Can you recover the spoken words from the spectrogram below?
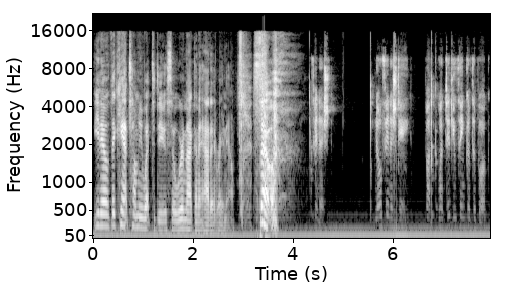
you know they can't tell me what to do, so we're not going to add it right now. So finished. No finish date. But what did you think of the book?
